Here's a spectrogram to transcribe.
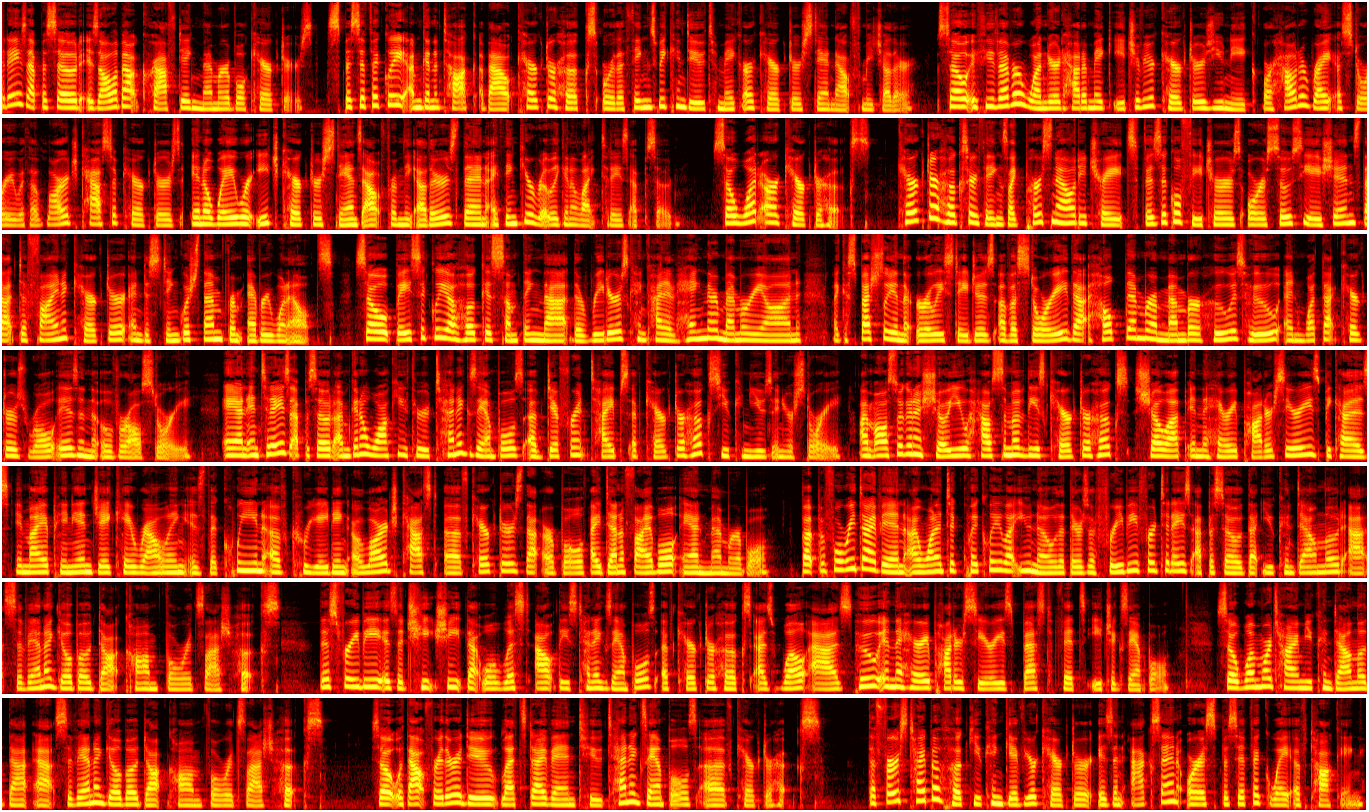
Today's episode is all about crafting memorable characters. Specifically, I'm going to talk about character hooks or the things we can do to make our characters stand out from each other. So, if you've ever wondered how to make each of your characters unique or how to write a story with a large cast of characters in a way where each character stands out from the others, then I think you're really going to like today's episode. So, what are character hooks? Character hooks are things like personality traits, physical features, or associations that define a character and distinguish them from everyone else. So basically, a hook is something that the readers can kind of hang their memory on, like especially in the early stages of a story, that help them remember who is who and what that character's role is in the overall story. And in today's episode, I'm going to walk you through 10 examples of different types of character hooks you can use in your story. I'm also going to show you how some of these character hooks show up in the Harry Potter series because, in my opinion, J.K. Rowling is the queen of creating a large cast of characters that are both identifiable and memorable. But before we dive in, I wanted to quickly let you know that there's a freebie for today's episode that you can download at savannahgilbo.com forward slash hooks. This freebie is a cheat sheet that will list out these 10 examples of character hooks as well as who in the Harry Potter series best fits each example. So, one more time, you can download that at savannahgilbo.com forward slash hooks. So, without further ado, let's dive into 10 examples of character hooks. The first type of hook you can give your character is an accent or a specific way of talking.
